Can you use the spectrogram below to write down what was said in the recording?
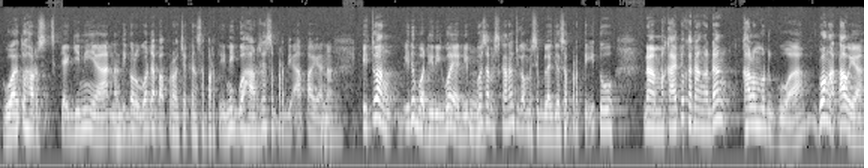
gua tuh harus kayak gini ya. Nanti kalau gua dapat project yang seperti ini, gua harusnya seperti apa ya. Nah, itu yang itu buat diri gua ya. Di, Gua sampai sekarang juga masih belajar seperti itu. Nah, maka itu kadang-kadang kalau menurut gua, gua nggak tahu ya.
